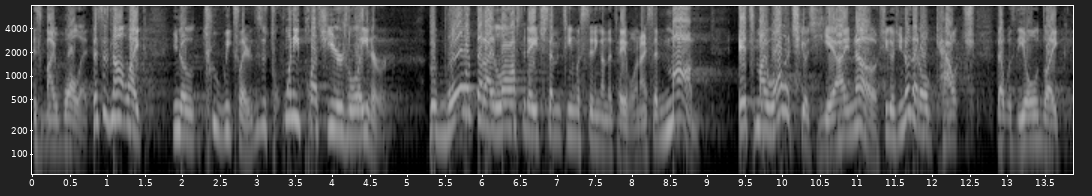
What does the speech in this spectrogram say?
is my wallet. This is not like, you know, two weeks later. This is 20 plus years later. The wallet that I lost at age 17 was sitting on the table. And I said, Mom, it's my wallet. She goes, Yeah, I know. She goes, You know that old couch that was the old, like,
